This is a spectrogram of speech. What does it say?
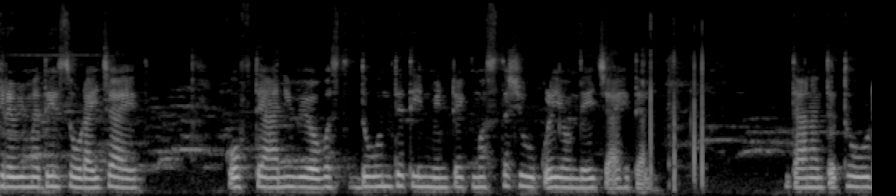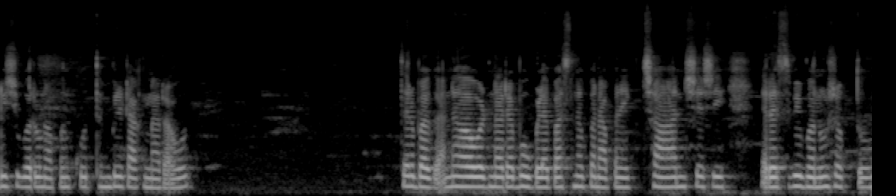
ग्रेव्हीमध्ये सोडायचे आहेत. कोफ्ते आणि व्यवस्थित दोन ते तीन मिनटं एक मस्त अशी उकळी येऊन द्यायची आहे त्याला. त्यानंतर थोडीशी वरून आपण कोथिंबीर टाकणार आहोत. तर बघा न आवडणाऱ्या भोपळ्यापासून पण आपण एक छानशी अशी रेसिपी बनवू शकतो.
